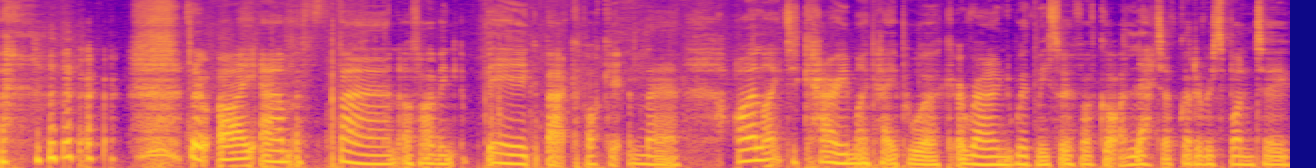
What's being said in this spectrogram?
so I am a fan of having a big back pocket in there. I like to carry my paperwork around with me. So if I've got a letter I've got to respond to,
